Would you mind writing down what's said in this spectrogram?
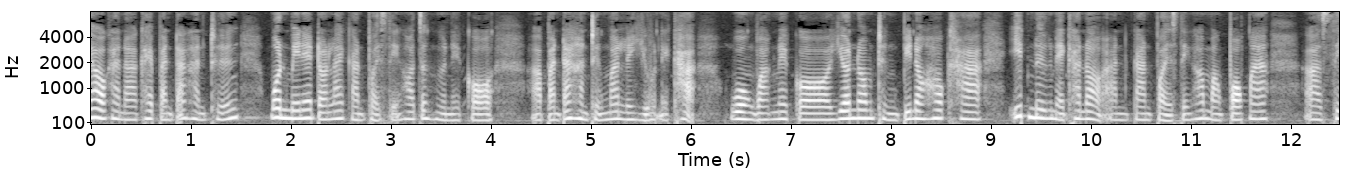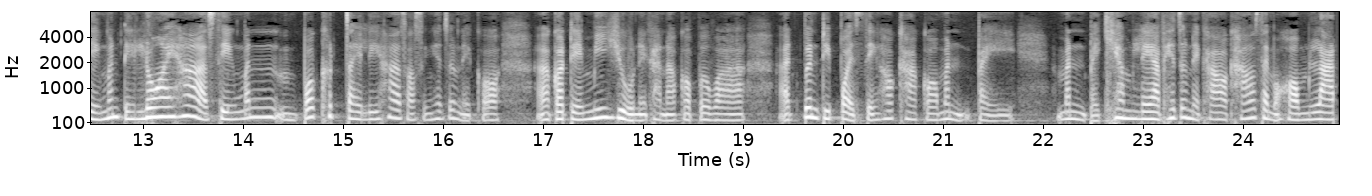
ยาวค่ะนะใครปันตั้งหันถึงมนเมในตอนรายการปล่อยเสียงเฮาจังหือในก็อ่าปันตั้งหันถึงมาเลยอยู่ในค่ะ วงวังในก็ย้อนน้อมถึงพี่น้องเฮาค่ะอีกนึงในค่ะนาะอันการปล่อยเสียงเฮาหมังปอกมาเสียงมันติลอยห้าเสียงมันบ่คึดใจลีห้าสองสิ่งเฮ็ดจังไหนก็อ่าก็เตมีอยู่ในค่ะนะก็เปิว่าอัดปื้นที่ปล่อยเสียงเฮาคาก็มันไป มันไปเข้มแลบเฮ็ดจังได๋ข้าวข้าวใส่หมอหอมลาด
